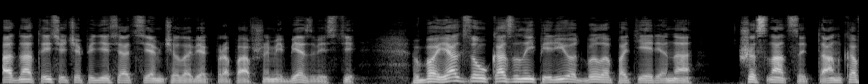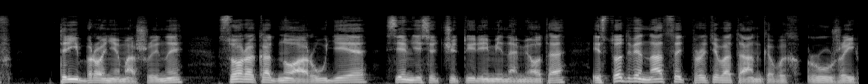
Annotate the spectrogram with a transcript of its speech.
1057 человек пропавшими без вести. В боях за указанный период было потеряно 16 танков, 3 бронемашины, 41 орудие, 74 миномета и 112 противотанковых ружей.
